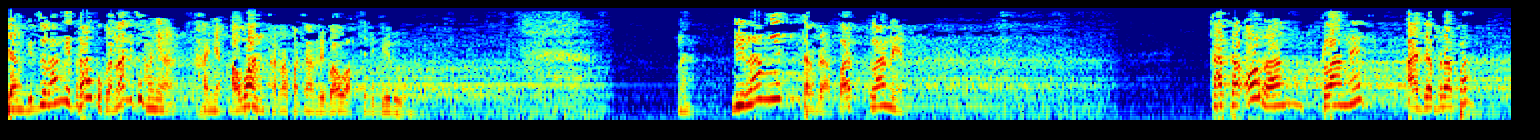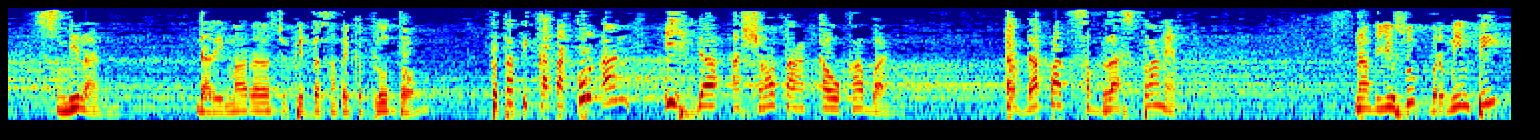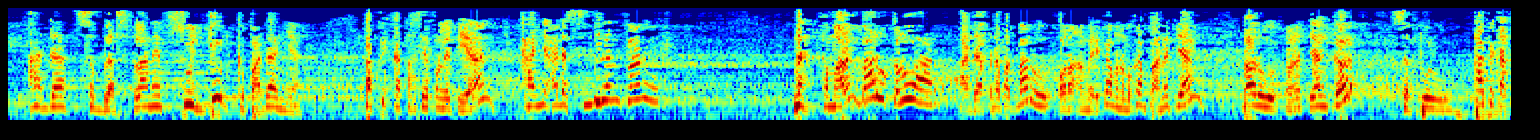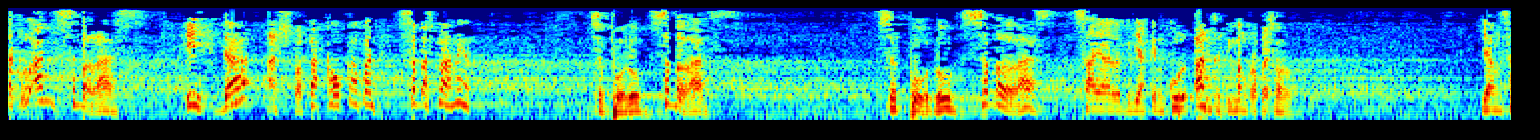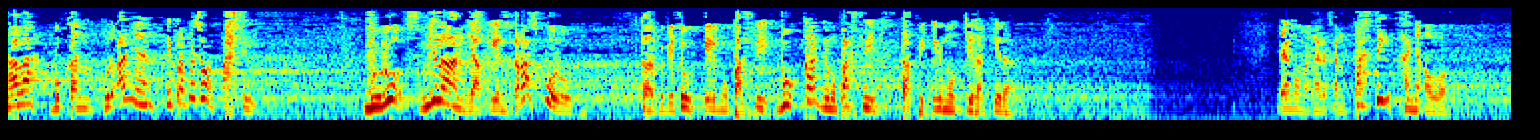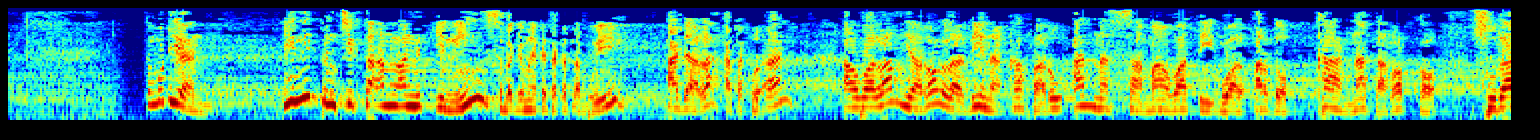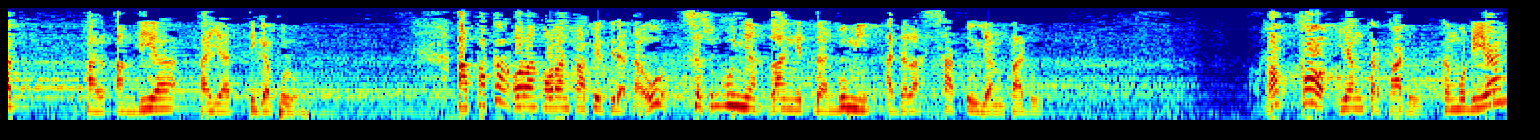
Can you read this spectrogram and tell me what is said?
Yang biru itu langit, lah bukan langit itu hanya hanya awan karena pacaran di bawah jadi biru. Nah, di langit terdapat planet. Kata orang, planet ada berapa? Sembilan. Dari Mars, Jupiter sampai ke Pluto. Tetapi kata Quran, ihda asyrota kaukaban. Terdapat sebelas planet. Nabi Yusuf bermimpi ada sebelas planet sujud kepadanya. Tapi kata hasil penelitian, hanya ada sembilan planet. Nah, kemarin baru keluar, ada pendapat baru. Orang Amerika menemukan planet yang baru, planet yang ke sepuluh. Tapi kata Quran sebelas. Ihda asrota kaukaban sebelas planet. Sepuluh, sebelas. Sepuluh, sebelas. Saya lebih yakin Quran ketimbang profesor. Yang salah bukan Qurannya, di profesor pasti. Dulu sembilan, yakin keras sepuluh. Kalau begitu ilmu pasti, bukan ilmu pasti, tapi ilmu kira-kira. Yang mengatakan pasti hanya Allah. Kemudian, ini penciptaan langit ini, sebagaimana kita ketahui, adalah kata Quran, awalam yarol ladina kafaru annas samawati wal ardo kanata rokko. Surat Al-Anbiya ayat 30. Apakah orang-orang kafir tidak tahu sesungguhnya langit dan bumi adalah satu yang padu? Rokok yang terpadu. Kemudian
